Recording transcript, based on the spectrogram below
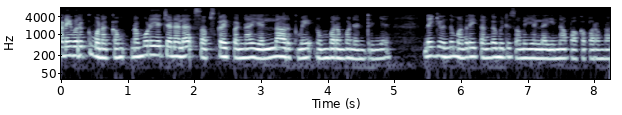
அனைவருக்கும் வணக்கம். நம்முடைய சேனலை சப்ஸ்கிரைப் பண்ண எல்லாருக்குமே ரொம்ப ரொம்ப நன்றிங்க. இன்றைக்கி வந்து மதுரை தங்கமீட்டு சமையலில் என்ன பார்க்க போகிறோம்னா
